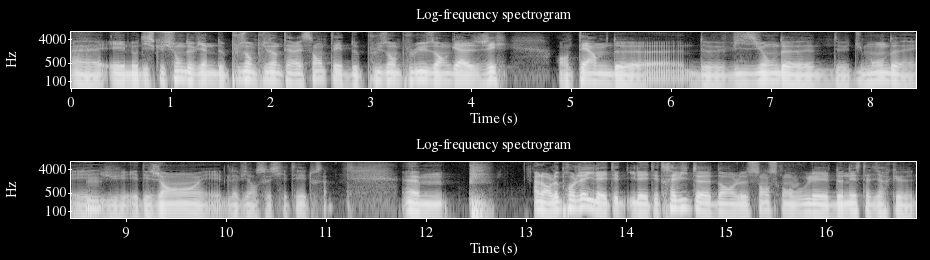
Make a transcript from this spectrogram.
Euh, et nos discussions deviennent de plus en plus intéressantes et de plus en plus engagées en termes de de vision de, de- du monde et Mm. du et des gens et de la vie en société et tout ça. Euh, alors le projet, il a été, il a été très vite dans le sens qu'on voulait donner, c'est-à-dire que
